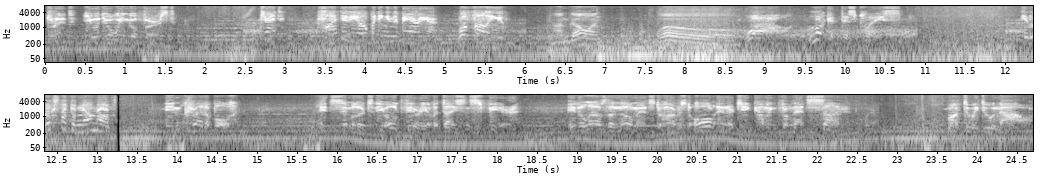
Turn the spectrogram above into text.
Trent, you and your wing go first. Trent, through the opening in the barrier. We'll follow you. I'm going. Whoa. Wow, look at this place. It looks like the Nomads. Incredible. It's similar to the old theory of a Dyson sphere. It allows the nomads to harvest all energy coming from that sun. What do we do now?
